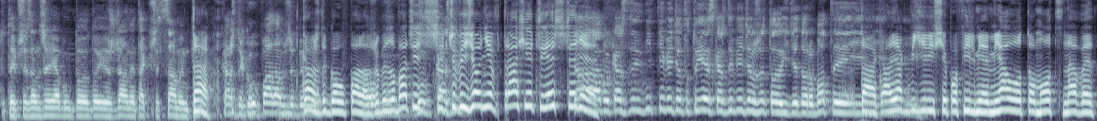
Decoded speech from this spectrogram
Tutaj przez Andrzeja był do, dojeżdżany tak przez samym. tym. Tak. Każdy go upalał, żeby. każdy go upalał, bo- żeby bo- zobaczyć, bo czy, każdy- czy wyzionie w trasie, czy jeszcze nie. Tak, bo każdy, nikt nie wiedział co tu jest, każdy wiedział, że to idzie do roboty. I, Tak, a jak widzieliście po filmie, miało to moc nawet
